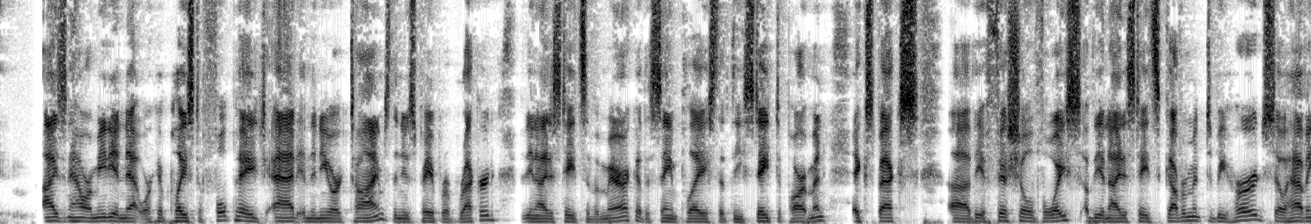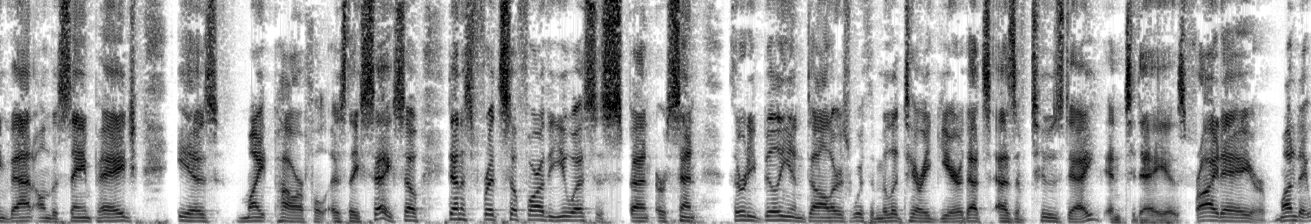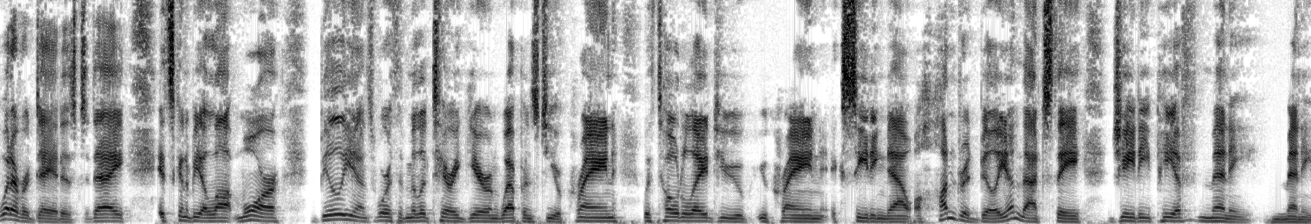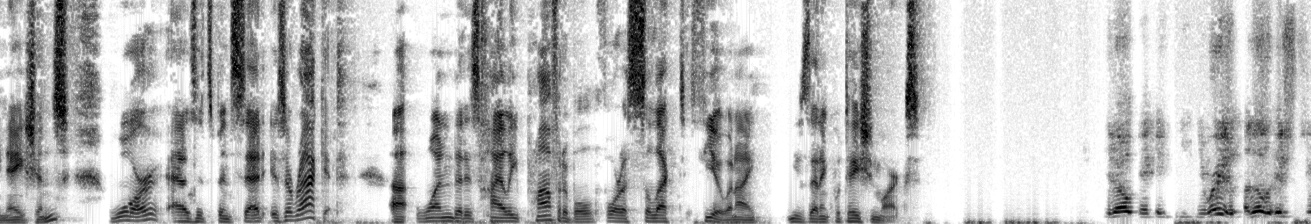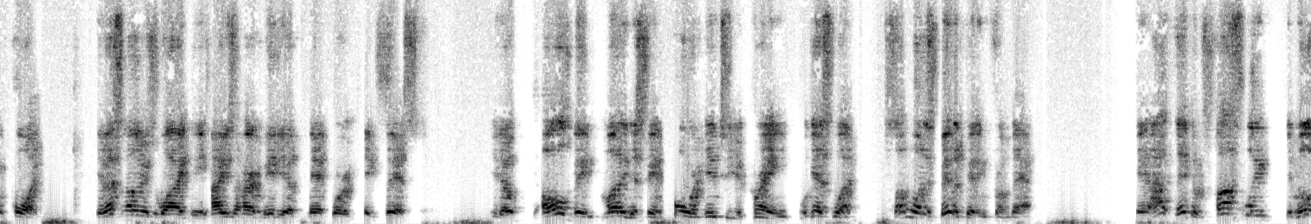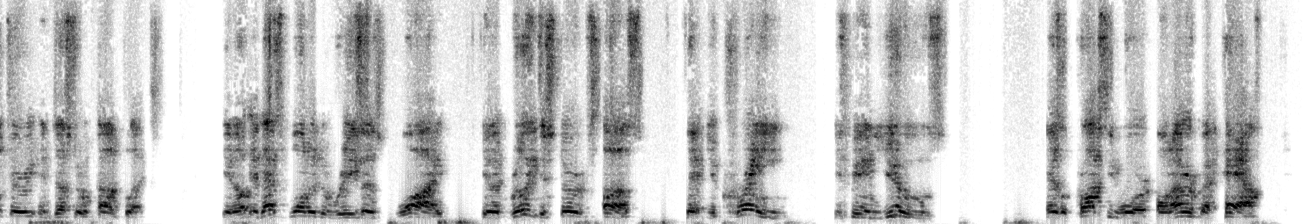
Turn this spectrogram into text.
Eisenhower Media Network have placed a full page ad in the New York Times, the newspaper of record for the United States of America, the same place that the State Department expects uh, the official voice of the United States government to be heard. So having that on the same page is might powerful, as they say. So, Dennis Fritz, so far the U.S. has spent or sent $30 billion worth of military gear. That's as of Tuesday. And today is Friday or Monday, whatever day it is today. It's going to be a lot more billions worth of military gear and weapons to Ukraine with total aid to Ukraine exceeding now 100 billion. That's the GDP of many, many nations. War, as it's been said, is a racket. Uh, one that is highly profitable for a select few. And I use that in quotation marks you know, it, it, you raise another interesting point. You know, that's another reason why the Eisenhower Media Network exists. You know, all the money that's being poured into Ukraine, well, guess what? Someone is benefiting from that. And I think it's possibly the military industrial complex. You know, and that's one of the reasons why you know, it really disturbs us that Ukraine is being used as a proxy war on our behalf.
